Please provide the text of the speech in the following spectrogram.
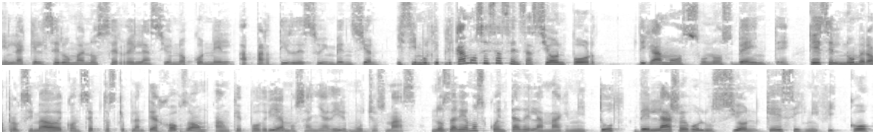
en la que el ser humano se relacionó con él a partir de su invención. Y si multiplicamos esa sensación por digamos unos 20, que es el número aproximado de conceptos que plantea Hobsbawm, aunque podríamos añadir muchos más, nos daríamos cuenta de la magnitud de la revolución que significó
